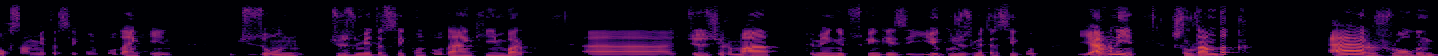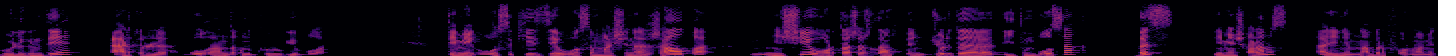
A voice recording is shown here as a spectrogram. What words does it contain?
90 метр секунд одан кейін 110 100 метр секунд одан кейін барып ә, 120 төменге түскен кезде 200 метр секунд. Яғни жылдамдық әр жолдың бөлігінде әртүрлі болғандығын көруге болады. Демек осы кезде осы машина жалпы неше орташа жылдамдықпен жүрді дейтін болсақ біз немен шығарамыз? Әрине мына бір формуламен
